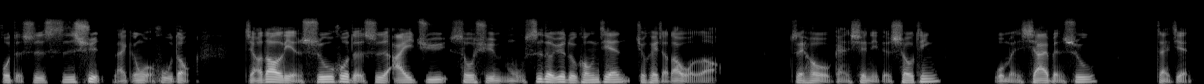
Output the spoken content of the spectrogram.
或者是私讯来跟我互动。只要到脸书或者是 IG 搜寻“母狮的阅读空间”，就可以找到我了。最后，感谢你的收听，我们下一本书再见。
